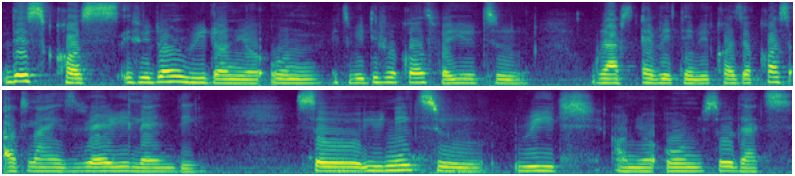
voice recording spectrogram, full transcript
This course, if you don't read on your own, it will be difficult for you to grasp everything because the course outline is very lengthy. So you need to read on your own so that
